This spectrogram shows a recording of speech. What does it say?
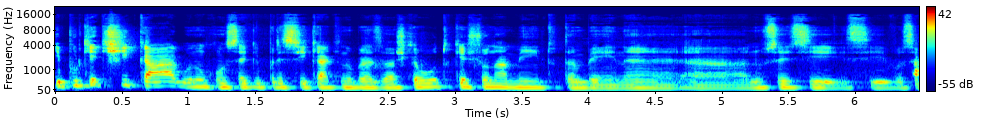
E por que, que Chicago não consegue precificar aqui no Brasil? Acho que é outro questionamento também, né? Ah, não sei se, se você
